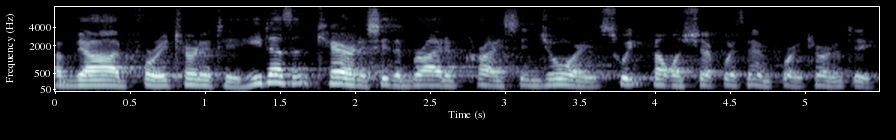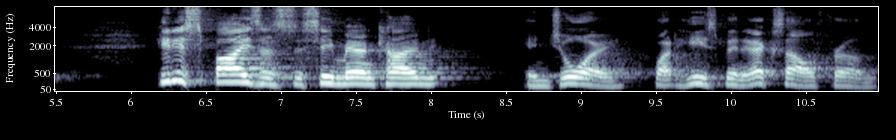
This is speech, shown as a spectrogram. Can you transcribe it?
of God for eternity. He doesn't care to see the bride of Christ enjoy sweet fellowship with Him for eternity. He despises to see mankind enjoy what he's been exiled from,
